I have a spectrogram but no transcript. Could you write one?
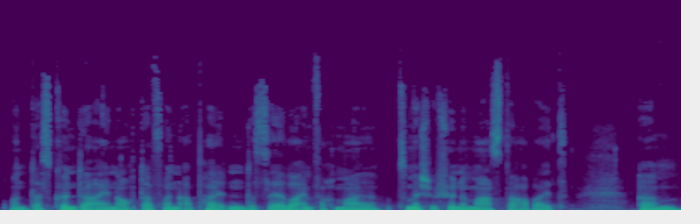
Und das könnte einen auch davon abhalten, das selber einfach mal zum Beispiel für eine Masterarbeit ähm,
